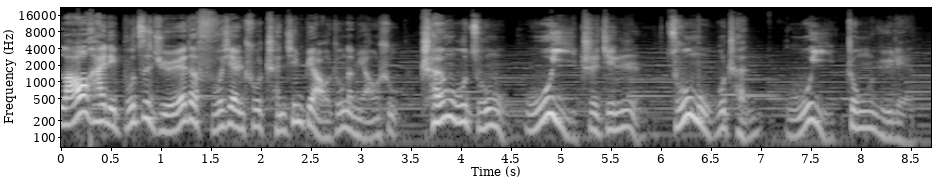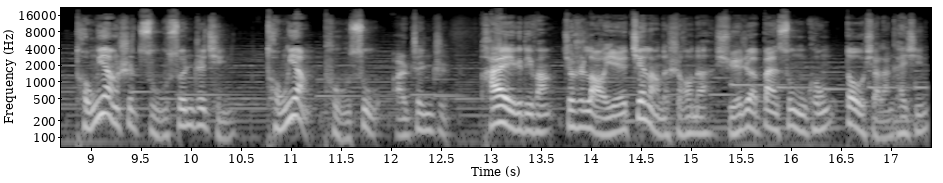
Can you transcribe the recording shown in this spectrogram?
脑海里不自觉地浮现出《陈情表》中的描述：“臣无祖母，无以至今日；祖母无臣。”无以终于连，同样是祖孙之情，同样朴素而真挚。还有一个地方，就是老爷健朗的时候呢，学着扮孙悟空逗小兰开心，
